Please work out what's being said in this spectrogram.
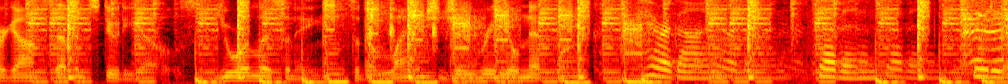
1017 Studios. You are listening to the Lance J Radio Network. Paragon, 7 Studios.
